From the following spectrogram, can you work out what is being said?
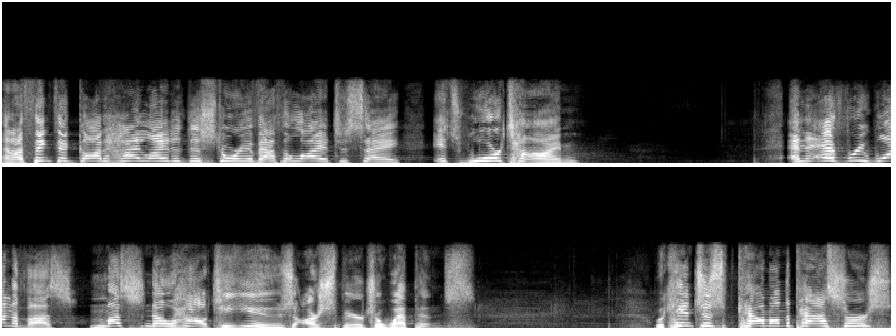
And I think that God highlighted this story of Athaliah to say it's wartime, and every one of us must know how to use our spiritual weapons. We can't just count on the pastors,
